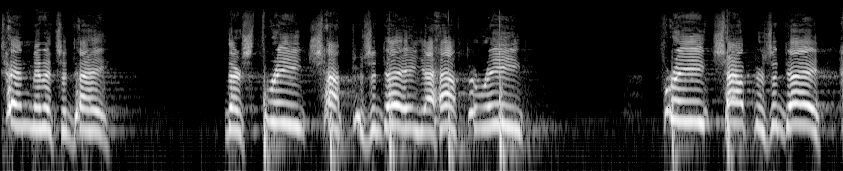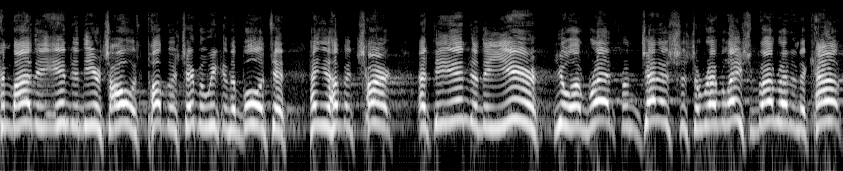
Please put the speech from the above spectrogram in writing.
10 minutes a day. There's three chapters a day you have to read. Three chapters a day. And by the end of the year, it's always published every week in the bulletin. And you have a chart. At the end of the year, you'll have read from Genesis to Revelation. But I read an account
